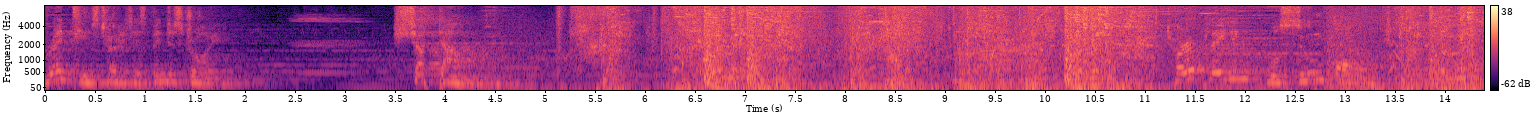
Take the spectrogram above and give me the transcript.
Red Team's turret has been destroyed. Shut down. Turret plating will soon fall.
